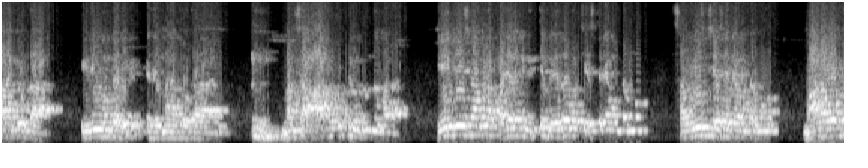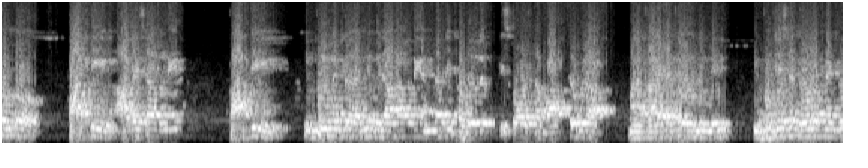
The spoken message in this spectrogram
మనకి ఒక ఇది ఉంటది. అది మనకు ఒక మనసు ఆకృతి ఉంటుంది అన్నమాట ఏం చేసినా కూడా ప్రజలకి నిత్యం ఏదో ఒకటి చేస్తూనే ఉంటాము. సర్వీస్ చేస్తూనే ఉంటాము. మానవత్వంతో పార్టీ ఆదేశాలని పార్టీ ఇంప్లిమెంట్ అన్ని విధానాలని అందరినీ ప్రజల్లోకి తీసుకోవాల్సిన బాధ్యత కూడా మన కార్యకర్తలు ఉంటుంది ఇప్పుడు చేసిన డెవలప్మెంట్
